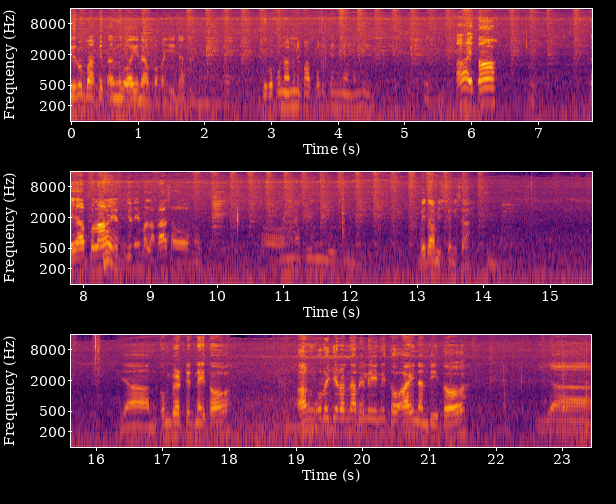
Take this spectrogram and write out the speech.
Pero bakit ang lo ay napakahina? Di ba po namin napapalitan yung ano eh. Ah, ito. Kaya pala, yun, yun ay malakas, oh. Oh. Mahina po yung niya. May damage yung isa. Hmm. Yan, converted na ito. Ang original na relay nito ay nandito. Yan.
